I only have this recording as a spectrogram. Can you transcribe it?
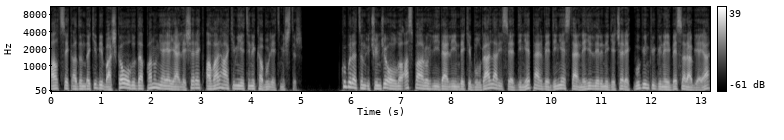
Altsek adındaki bir başka oğlu da Panunya'ya yerleşerek Avar hakimiyetini kabul etmiştir. Kubrat'ın üçüncü oğlu Asparuh liderliğindeki Bulgarlar ise Dinyeper ve Dinyester nehirlerini geçerek bugünkü Güney Besarabya'ya,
